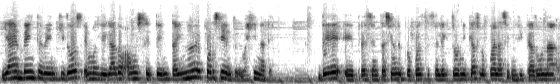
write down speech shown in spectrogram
Ya en 2022 hemos llegado a un 79%, imagínate, de eh, presentación de propuestas electrónicas, lo cual ha significado una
